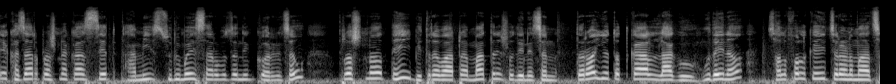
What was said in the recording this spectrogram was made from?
एक हजार प्रश्नका सेट हामी सुरुमै सार्वजनिक गर्नेछौँ। प्रश्न त्यही भित्रबाट मात्रै सोधिनेछन् तर यो तत्काल लागू हुँदैन। छलफलकै चरणमा छ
